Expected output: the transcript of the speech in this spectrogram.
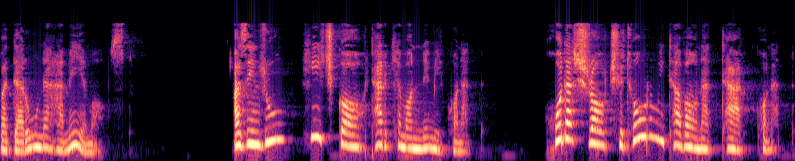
و درون همه ماست. از این رو هیچگاه ترکمان نمی کند. خودش را چطور می‌تواند ترک کند؟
